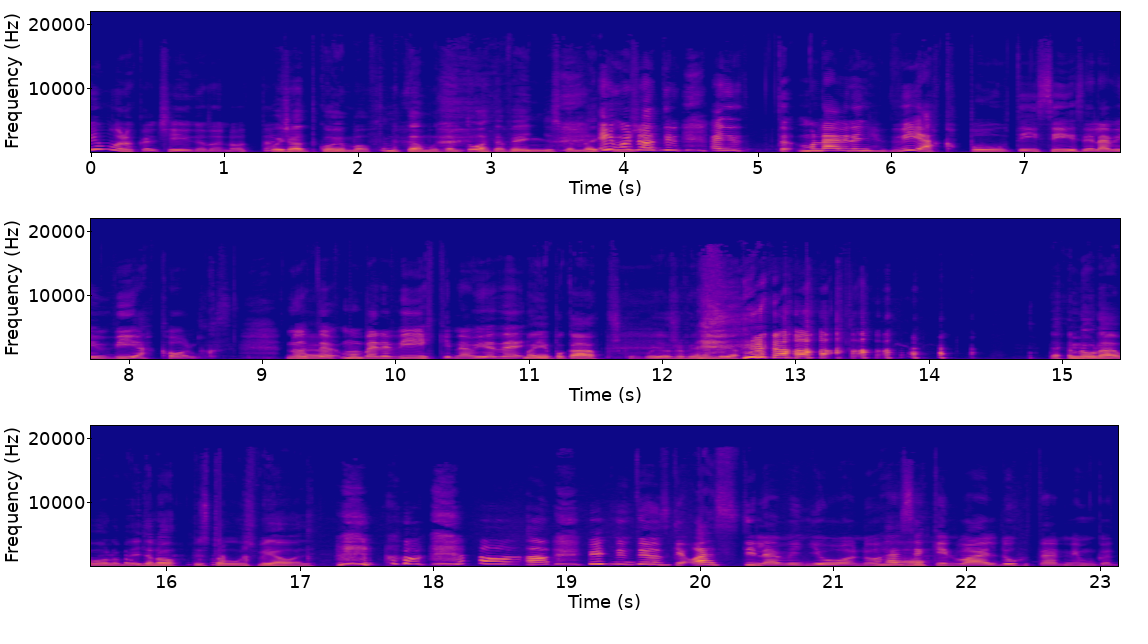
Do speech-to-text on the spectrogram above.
Ei mun ole kyllä chingadan ottaa. Voi sä oot kuinka mutta mikä muuta tuohta fenjiskan leikki. Ei mun sä ajattelin, mun lävin viekpuuti siis ja lävin viekkolkus. No, no mun perä viikkinä. Joten... Mä ipo kaappuske, kun Josefina viek. Nu lää volme, ei loppis tuus vielä. Nyt niin tietysti asti lävin juonut. Hän sekin vain tuhtaan niin mukaan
